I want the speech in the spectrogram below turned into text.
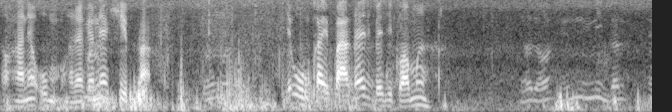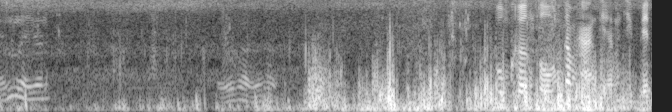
ต้องหาแนวอุ้มแล้วก็แนวขีบปากอย่าอุ้มใกล้ปากได้เป็นสิกว่ามือเดี๋ยวเดี๋ยวนิ่งๆกันเห็นอะไรกันเดี๋ยวครับเดี๋ยวครับอุ้มเครื่องโตมันกับหางเดี๋ยวมันสิเป็ด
